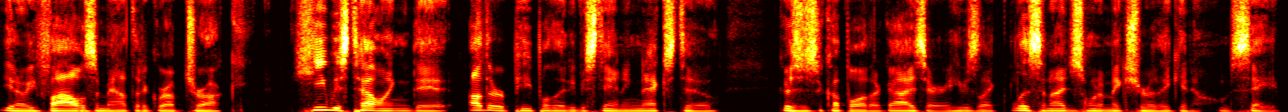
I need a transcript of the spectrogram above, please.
you know, he follows him out to the grub truck. He was telling the other people that he was standing next to, because there's a couple other guys there. He was like, "Listen, I just want to make sure they get home safe."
